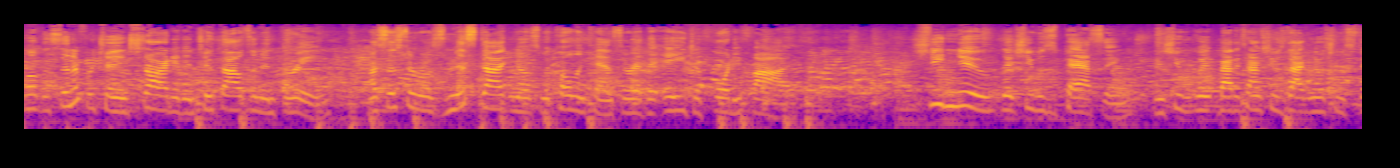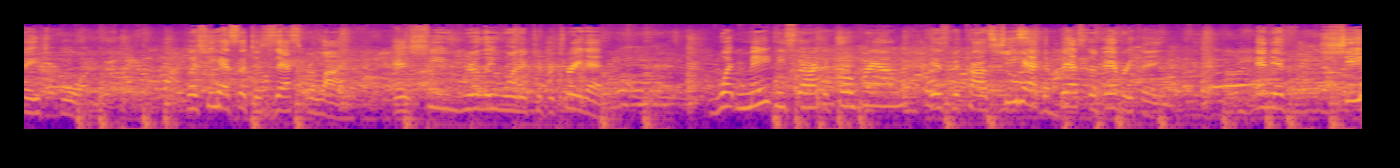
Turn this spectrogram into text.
Well, the Center for Change started in 2003. My sister was misdiagnosed with colon cancer at the age of 45 she knew that she was passing, and she by the time she was diagnosed, she was stage four. But she had such a zest for life, and she really wanted to portray that. What made me start the program is because she had the best of everything. And if she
